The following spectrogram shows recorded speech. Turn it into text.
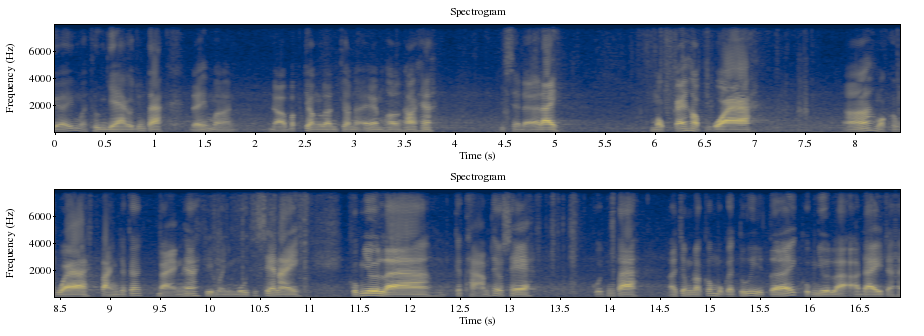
ghế mà thương gia của chúng ta để mà đỡ bắp chân lên cho nó êm hơn thôi ha. Chị sẽ để ở đây. Một cái hộp quà. Đó, một cái quà tặng cho các bạn ha khi mà mua chiếc xe này. Cũng như là cái thảm theo xe của chúng ta. Ở trong đó có một cái túi y tế cũng như là ở đây nè.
